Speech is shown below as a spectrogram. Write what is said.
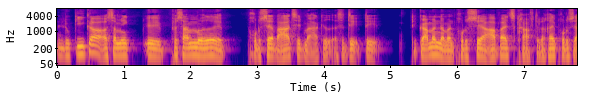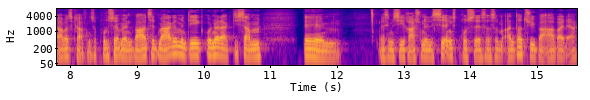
logikker, og som ikke øh, på samme måde øh, producerer varer til et marked. Altså det, det, det gør man, når man producerer arbejdskraft, eller reproducerer arbejdskraften, så producerer man en vare til et marked, men det er ikke underlagt de samme øh, hvad skal man sige, rationaliseringsprocesser, som andre typer arbejde er.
